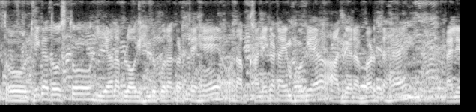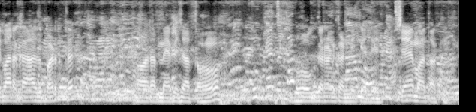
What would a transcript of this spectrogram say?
तो ठीक है दोस्तों, ये वाला ब्लॉग यहीं पे पूरा करते हैं। और अब खाने का टाइम हो गया, आज मेरा बर्थ है। पहली बार का आज बर्थ। और अब मैं भी जाता हूँ भोग ग्रहण करने के लिए। जय माता की।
